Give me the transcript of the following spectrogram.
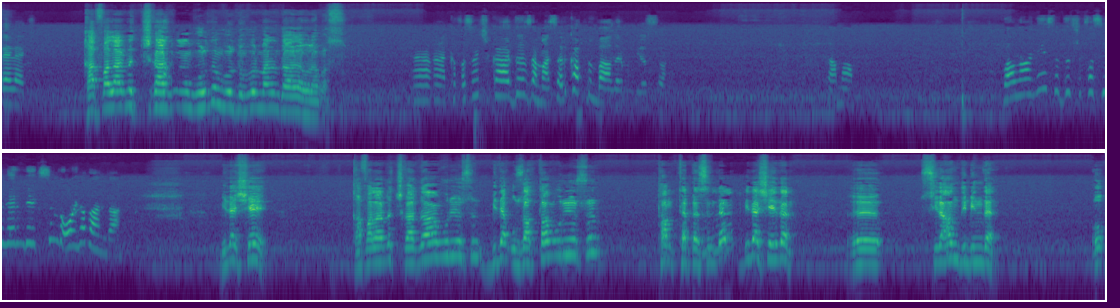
Evet. Kafalarını çıkardığı an vurdum vurdum vurmadın daha da vuramaz. Ha, ha, kafasını çıkardığı zaman sarı kaplumbağaları mı diyorsun? Tamam. Vallahi neyse dur şu fasulyelerin biriksin de oyna benden. Bir de şey kafalarını çıkardığı an vuruyorsun. Bir de uzaktan vuruyorsun. Tam tepesinden. Bir de şeyden e, silahın dibinden. O,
